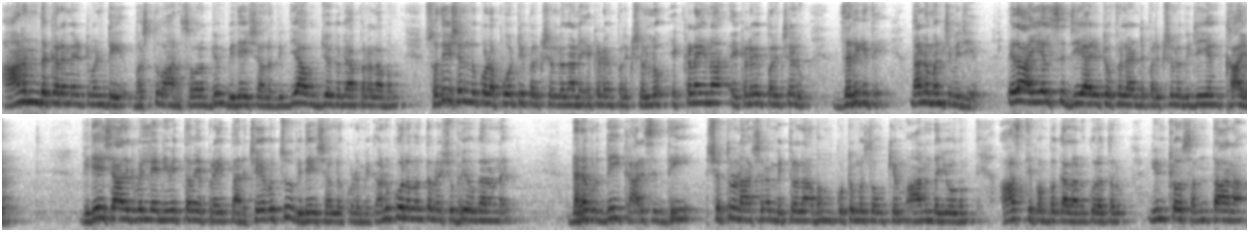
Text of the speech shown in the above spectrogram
ఆనందకరమైనటువంటి వస్తువాహన సౌలభ్యం విదేశాలు విద్యా ఉద్యోగ వ్యాపార లాభం స్వదేశంలో కూడా పోటీ పరీక్షల్లో కానీ అకాడమిక్ పరీక్షల్లో ఎక్కడైనా అకాడమిక్ పరీక్షలు జరిగితే దాంట్లో మంచి విజయం. లేదా ఐఎల్స్ జిఆర్ఈ టోఫెల్ లాంటి పరీక్షలు విజయం ఖాయం. విదేశాలకు వెళ్ళే నిమిత్తమే ప్రయత్నాన్ని చేయవచ్చు. విదేశాల్లో కూడా మీకు అనుకూలవంతమైన శుభయోగాలు ఉన్నాయి. ధనవృద్ధి కార్యసిద్ధి శత్రునాశనం మిత్రలాభం కుటుంబ సౌఖ్యం ఆనందయోగం ఆస్తి పంపకాల అనుకూలతలు ఇంట్లో సంతాన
